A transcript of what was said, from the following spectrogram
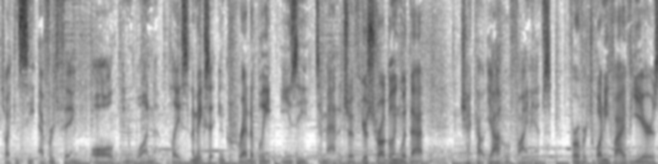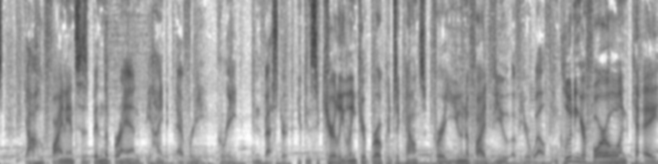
so I can see everything all in one place. And it makes it incredibly easy to manage. So if you're struggling with that, check out Yahoo Finance. For over 25 years, Yahoo Finance has been the brand behind every great investor. You can securely link your brokerage accounts for a unified view of your wealth, including your 401k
